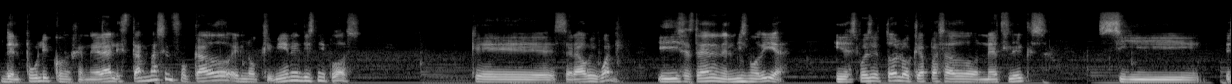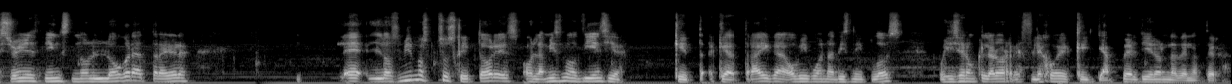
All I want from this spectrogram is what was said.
del público en general está más enfocado en lo que viene en Disney Plus, que será Obi-Wan. Y se estrena en el mismo día. Y después de todo lo que ha pasado Netflix, si Stranger Things no logra atraer eh, los mismos suscriptores o la misma audiencia que, que atraiga Obi-Wan a Disney Plus, pues hicieron claro reflejo de que ya perdieron la delantera.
